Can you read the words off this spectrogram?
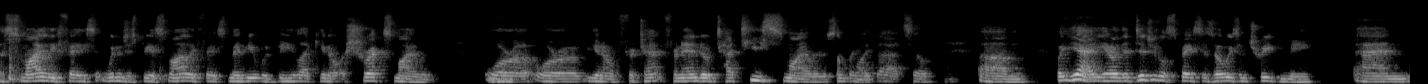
a smiley face, it wouldn't just be a smiley face. Maybe it would be like, you know, a Shrek smiley, or mm-hmm. a, or a, you know, Fernando Tatis smiley, or something like that. So. Um, but yeah, you know, the digital space has always intrigued me. And,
